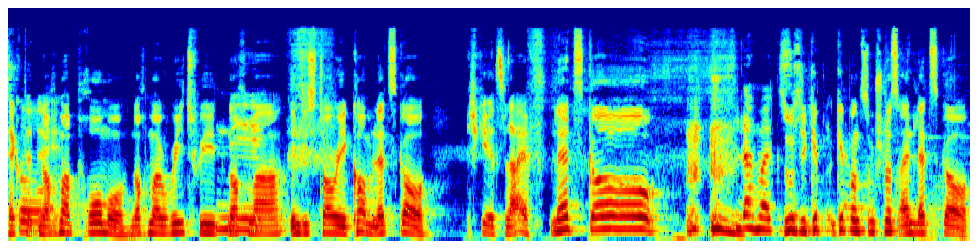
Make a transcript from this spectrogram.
Attack go. Nochmal Promo, nochmal Retweet, Nee. nochmal in die Story. Komm, let's go. Ich gehe jetzt live. Let's go. Nochmal Susi, gib, gib uns zum Schluss ein Let's go.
